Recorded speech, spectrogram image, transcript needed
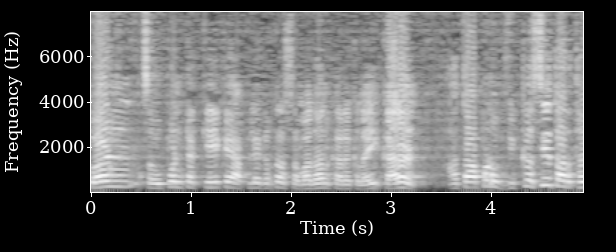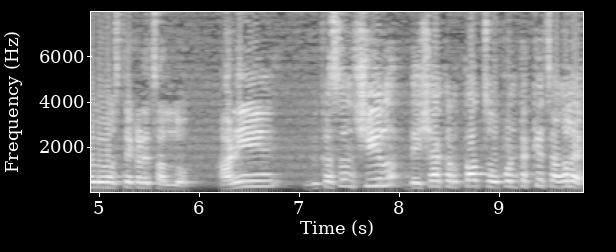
पण चौपन्न टक्के हे काही आपल्याकरता समाधानकारक नाही कारण आता आपण विकसित अर्थव्यवस्थेकडे चाललो आणि विकसनशील देशाकरता चौपन्न टक्के चांगलं आहे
